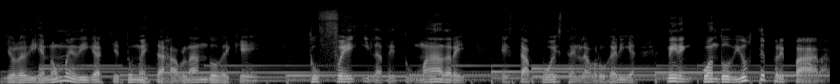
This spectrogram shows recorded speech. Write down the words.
Yo le dije, no me digas que tú me estás hablando de que tu fe y la de tu madre está puesta en la brujería. Miren, cuando Dios te prepara,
